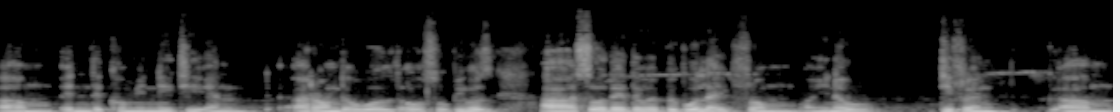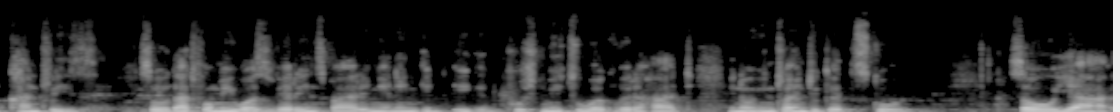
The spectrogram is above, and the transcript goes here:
um, in the community and around the world also. Because I saw that there were people like from, you know, different um, countries. So that for me was very inspiring and it, it, pushed me to work very hard, you know, in trying to get school. So yeah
